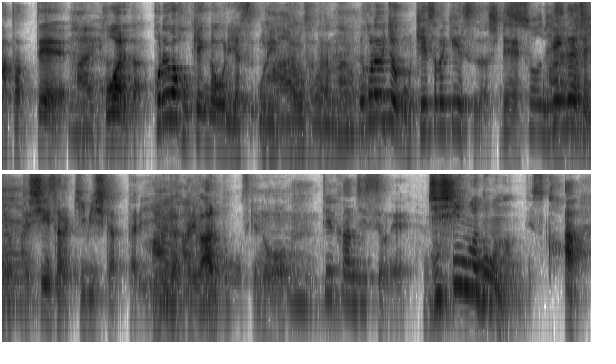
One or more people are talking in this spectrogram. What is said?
ーン当たって、はい。壊れた。これは保険が降りやす、降りる可能性がある。これは一応もうケースバイケースだしね、保険会社によって審査が厳しかったり、緩かったりはあると思うんですけど、うんっていう感じですよね。地震はどうなんですか？あ、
